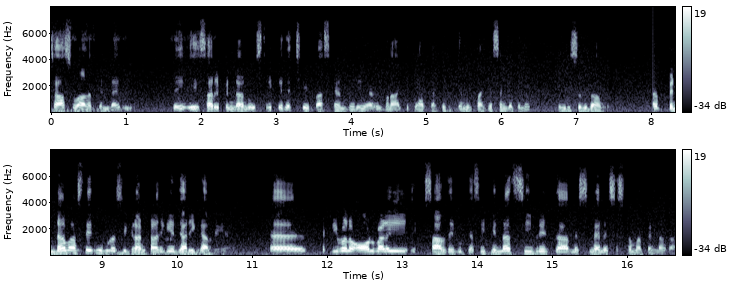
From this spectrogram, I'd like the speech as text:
ਚਾਸਵਾਲ ਪਿੰਡ ਹੈ ਜੀ, ਤੇ ਇਹ ਸਾਰੇ ਪਿੰਡਾਂ ਨੂੰ ਇਸ ਤਰੀਕੇ ਦੇ ਅੱਛੇ ਬੱਸ ਸਟੈਂਡ ਜਿਹੜੇ ਆ, ਉਹ ਬਣਾ ਕੇ ਤਿਆਰ ਕਰਕੇ ਦਿੱਤੇ ਨੇ ਤਾਂ ਕਿ ਸੰਗਤ ਨੂੰ ਇਹਦੀ ਸੁਵਿਧਾ ਹੋਵੇ। ਪਿੰਡਾਂ ਵਾਸਤੇ ਵੀ ਹੁਣ ਅਸੀਂ ਗ੍ਰਾਂਟਾਂ ਜਿਹੜੀਆਂ ਜਾਰੀ ਕਰ ਰਹੇ ਹਾਂ ਤਕਰੀਬਨ ਆਉਣ ਵਾਲੇ 1 ਸਾਲ ਦੇ ਵਿੱਚ ਅਸੀਂ ਜਿੰਨਾ ਸੀਵਰੇਜ ਦਾ ਮਿਸਮੈਨੇਜ ਸਿਸਟਮ ਆ ਪਿੰਡਾਂ ਦਾ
